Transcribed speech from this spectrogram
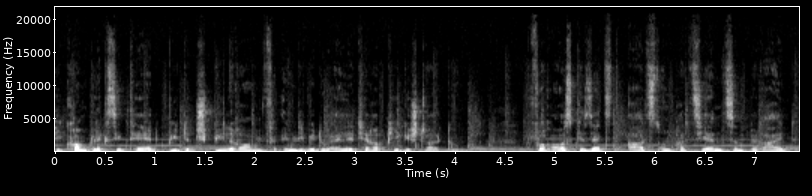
Die Komplexität bietet Spielraum für individuelle Therapiegestaltung, vorausgesetzt Arzt und Patient sind bereit,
